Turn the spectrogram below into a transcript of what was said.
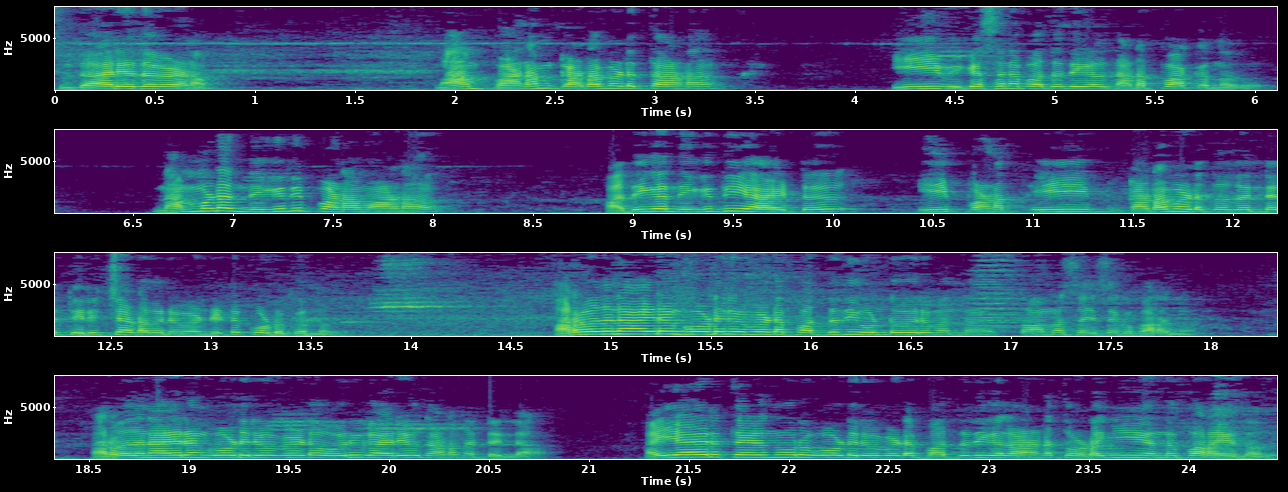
സുതാര്യത വേണം. നാം പണം കടമെടുത്താണ് ഈ വികസന പദ്ധതികൾ നടപ്പാക്കുന്നത്. നമ്മുടെ നികുതി പണമാണ് അധിക നികുതിയായിട്ട് ഈ പണ ഈ കടമെടുത്തതിന്റെ തിരിച്ചടവിന് വേണ്ടിയിട്ട് കൊടുക്കുന്നത്. അറുപതിനായിരം കോടി രൂപയുടെ പദ്ധതി കൊണ്ടുവരുമെന്ന് തോമസ് ഐസക് പറഞ്ഞു. അറുപതിനായിരം കോടി രൂപയുടെ ഒരു കാര്യവും നടന്നിട്ടില്ല. അയ്യായിരത്തി എഴുന്നൂറ് കോടി രൂപയുടെ പദ്ധതികളാണ് തുടങ്ങിയെന്ന് പറയുന്നത്.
